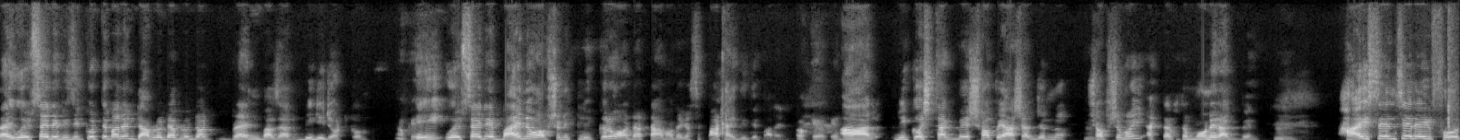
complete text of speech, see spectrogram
তাই ওয়েবসাইটে ভিজিট করতে পারেন W W dot brand Bazaar BD dot com এই ওয়েবসাইটে বাই নাও অপশনে ক্লিক করে অর্ডারটা আমাদের কাছে পাঠিয়ে দিতে পারেন। ওকে ওকে আর রিকোয়েস্ট থাকবে শপে আসার জন্য। সবসময় একটা কথা মনে রাখবেন। হাই সেন্সের এই ফোর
